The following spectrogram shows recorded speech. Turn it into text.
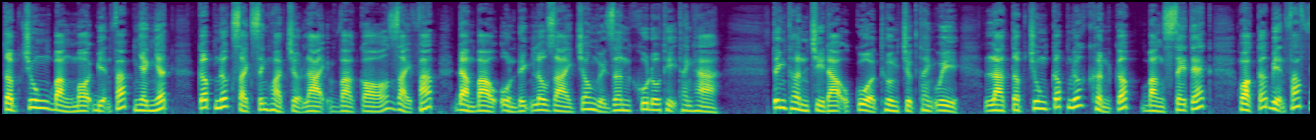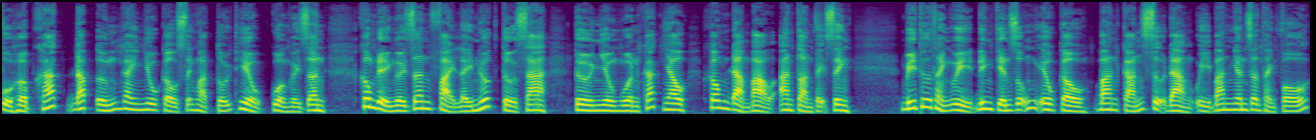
tập trung bằng mọi biện pháp nhanh nhất cấp nước sạch sinh hoạt trở lại và có giải pháp đảm bảo ổn định lâu dài cho người dân khu đô thị Thanh Hà. Tinh thần chỉ đạo của Thường trực Thành ủy là tập trung cấp nước khẩn cấp bằng xe tét hoặc các biện pháp phù hợp khác đáp ứng ngay nhu cầu sinh hoạt tối thiểu của người dân, không để người dân phải lấy nước từ xa, từ nhiều nguồn khác nhau, không đảm bảo an toàn vệ sinh. Bí thư Thành ủy Đinh Tiến Dũng yêu cầu Ban cán sự Đảng Ủy ban nhân dân thành phố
